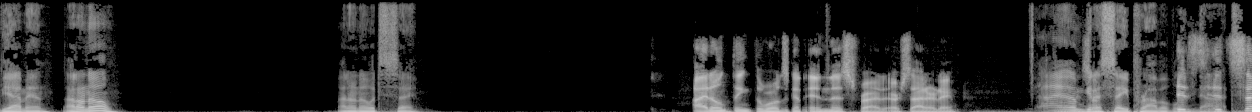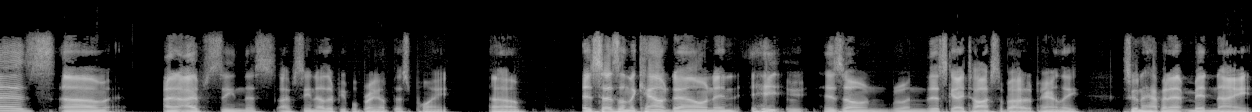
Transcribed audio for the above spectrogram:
yeah, man. I don't know. I don't know what to say. I don't think the world's going to end this Friday or Saturday. I, I'm gonna say probably It's not. it says um and I've seen this I've seen other people bring up this point. Um it says on the countdown and he his own when this guy talks about it apparently it's going to happen at midnight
